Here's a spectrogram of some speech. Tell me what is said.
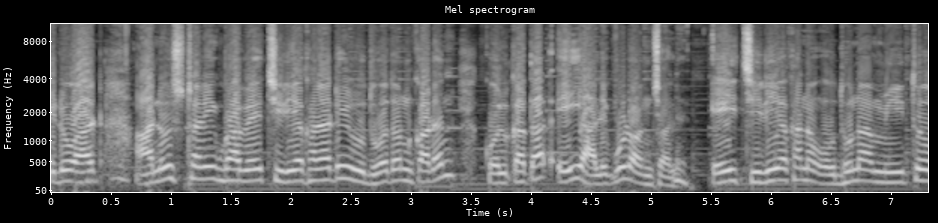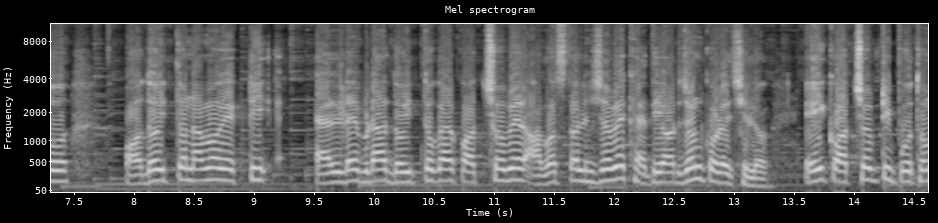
এডওয়ার্ড আনুষ্ঠানিকভাবে চিড়িয়াখানাটির উদ্বোধন করেন কলকাতার এই আলিপুর অঞ্চলে। এই চিড়িয়াখানা অধুনা মৃত অদ্বৈত নামক একটি অ্যালডেব্রা দৈত্যকার কচ্ছপের আগস্থল হিসেবে খ্যাতি অর্জন করেছিল। এই কচ্ছপটি প্রথম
